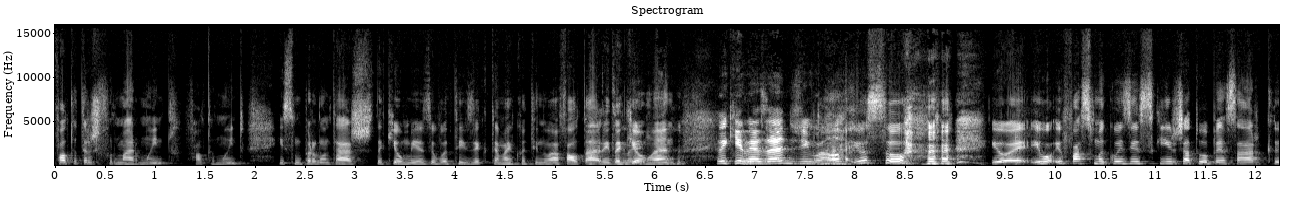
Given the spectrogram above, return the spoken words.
falta transformar muito, falta muito. E se me perguntares daqui a um mês, eu vou-te dizer que também continua a faltar e daqui a um ano. Daqui a 10 anos, igual. Ah, Eu sou. eu, eu, eu faço uma coisa e a seguir já estou a pensar que,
